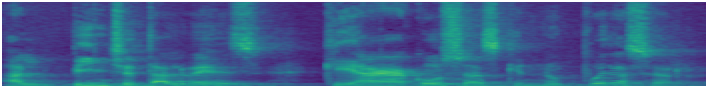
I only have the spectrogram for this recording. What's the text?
al pinche tal vez que haga cosas que no puede hacer.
